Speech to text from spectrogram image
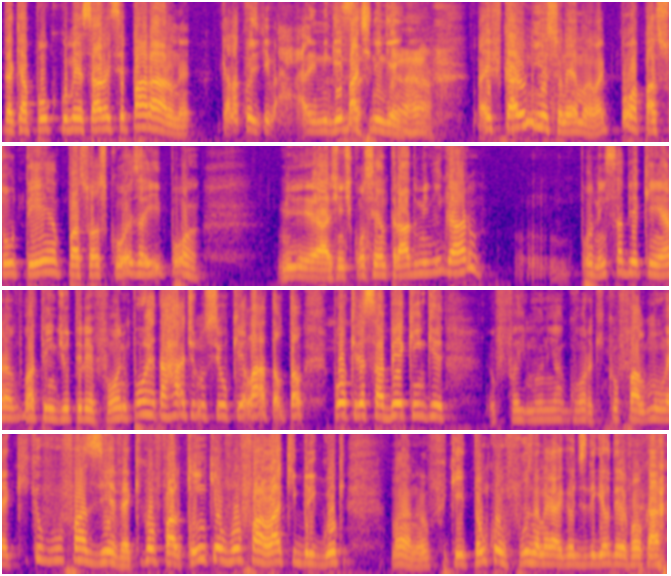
daqui a pouco começaram e separaram, né? Aquela coisa de, ah, ninguém bate ninguém. Aí ficaram nisso, né, mano? Aí, porra, passou o tempo, passou as coisas, aí, porra, me- a gente concentrado me ligaram. Pô, nem sabia quem era, atendi o telefone. Pô, é da rádio não sei o que lá, tal, tal. Pô, queria saber quem que... Eu falei, mano, e agora? O que que eu falo? Moleque, o que que eu vou fazer, velho? O que que eu falo? Quem que eu vou falar que brigou? Que... Mano, eu fiquei tão confuso na minha que eu desliguei o telefone, cara...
